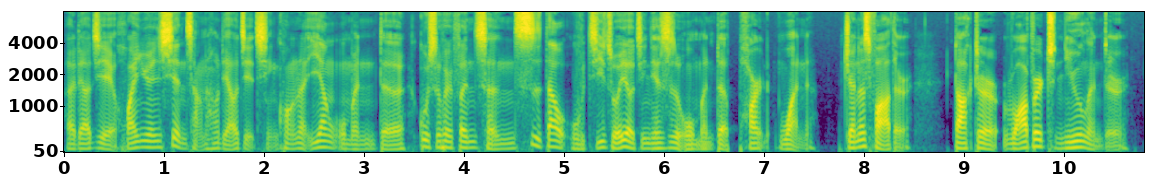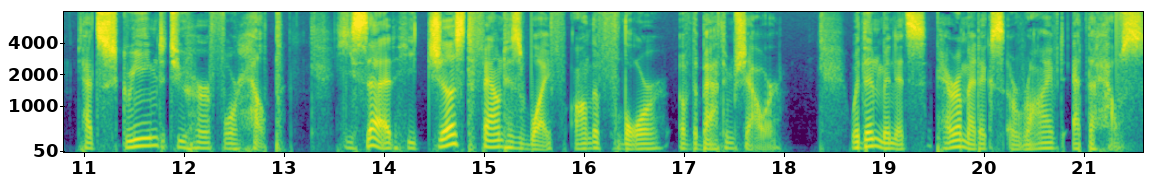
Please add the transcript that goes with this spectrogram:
呃了解还原现场，然后了解情况。那一样，我们的故事会分成四到五集左右。今天是我们的 Part One。Jenna's father, Dr. Robert Neulander, had screamed to her for help. He said he just found his wife on the floor of the bathroom shower. Within minutes, paramedics arrived at the house.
